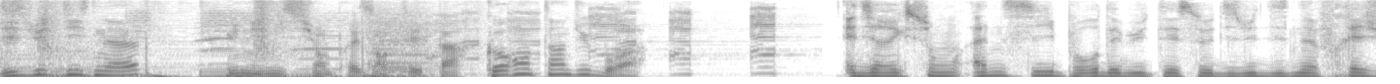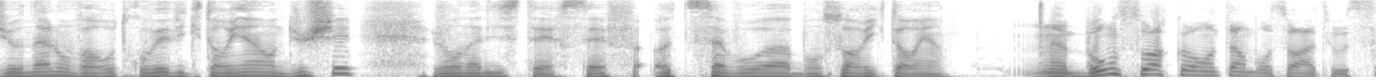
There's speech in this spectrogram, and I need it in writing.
18-19, une émission présentée par Corentin Dubois. Et direction Annecy pour débuter ce 18-19 régional, on va retrouver Victorien Duché, journaliste RCF Haute-Savoie. Bonsoir Victorien. Bonsoir Corentin, bonsoir à tous.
